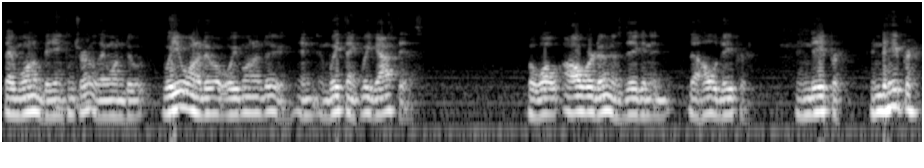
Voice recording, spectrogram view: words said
They want to be in control. They want to do. We want to do what we want to do, and, and we think we got this. But what all we're doing is digging the hole deeper, and deeper, and deeper,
